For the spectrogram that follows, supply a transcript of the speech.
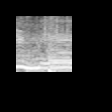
candy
